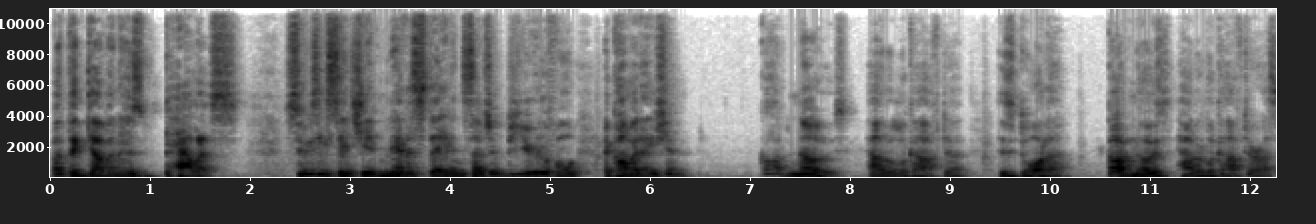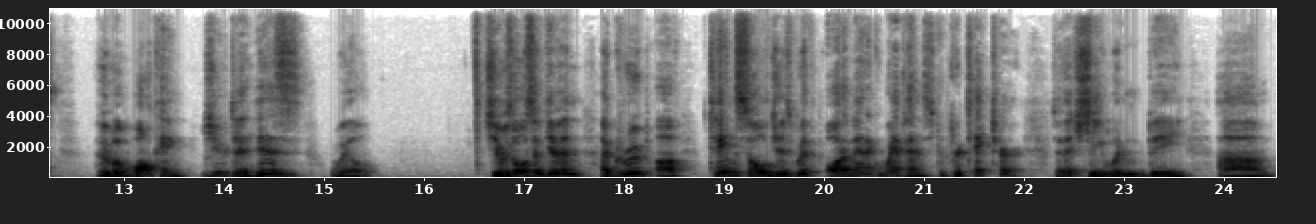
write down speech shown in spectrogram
but the governor's palace. Susie said she had never stayed in such a beautiful accommodation. God knows how to look after his daughter. God knows how to look after us who are walking due to his will. She was also given a group of 10 soldiers with automatic weapons to protect her so that she wouldn't be um,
